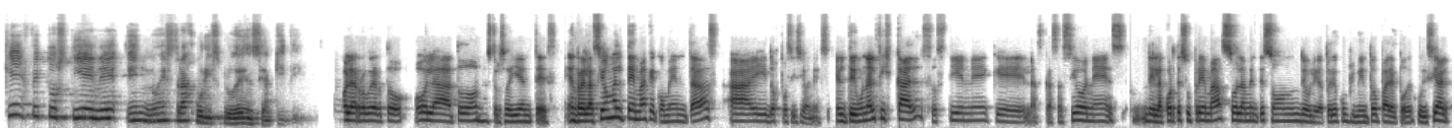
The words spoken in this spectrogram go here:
¿qué efectos tiene en nuestra jurisprudencia, Kitty? Hola Roberto, hola a todos nuestros oyentes. En relación al tema que comentas, hay dos posiciones. El Tribunal Fiscal sostiene que las casaciones de la Corte Suprema solamente son de obligatorio cumplimiento para el Poder Judicial,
